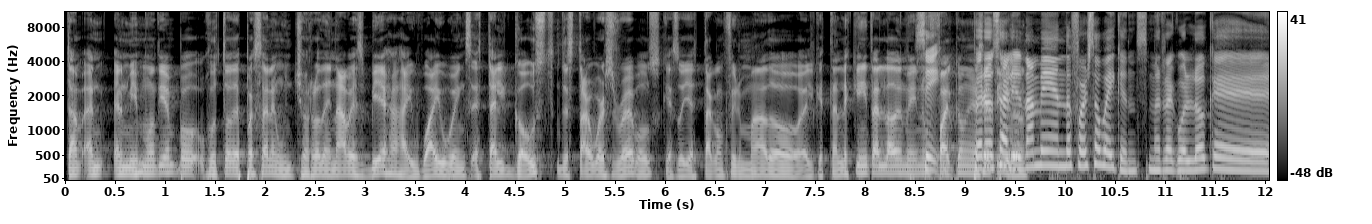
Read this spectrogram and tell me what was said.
tam- al, al mismo tiempo, justo después salen un chorro de naves viejas. Hay Y-Wings. Está el Ghost de Star Wars Rebels, que eso ya está confirmado. El que está en la esquinita al lado del Millennium Sí, Falcon. en pero salió tiro. también en The Force Awakens. Me recuerdo que...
